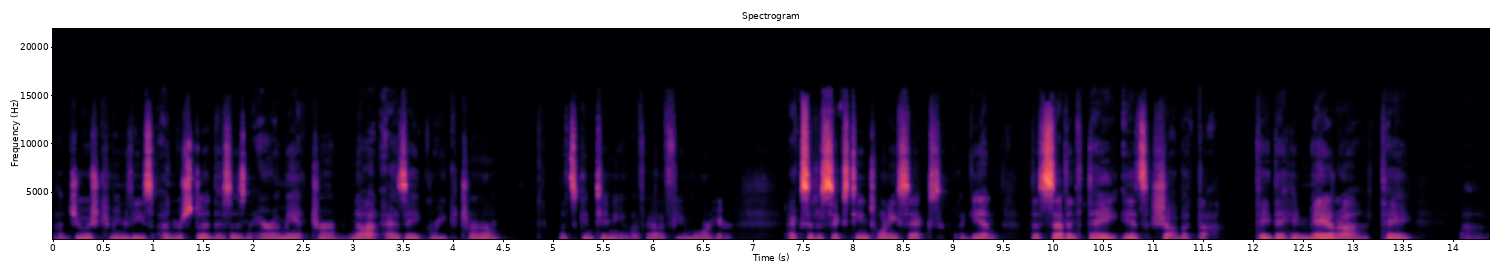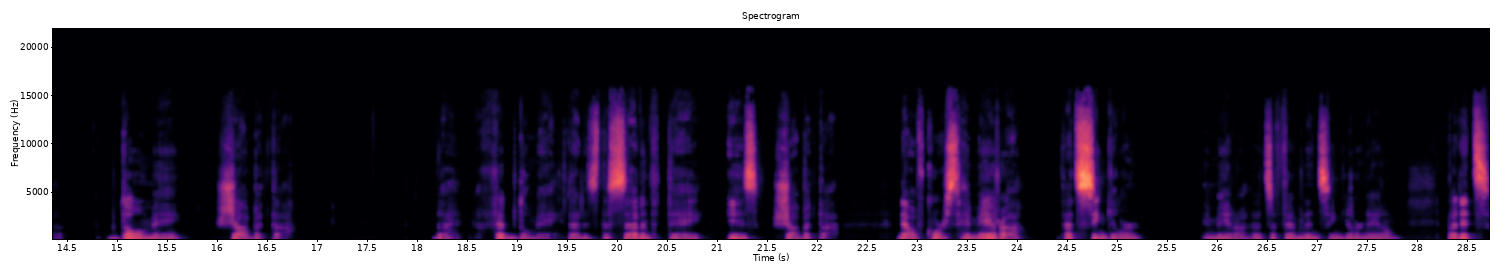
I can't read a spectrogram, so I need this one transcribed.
uh, Jewish communities, understood this as an Aramaic term, not as a Greek term. Let's continue. I've got a few more here. Exodus 16 26. Again, the seventh day is Shabbata te dehimera te uh, dome Shabbata. The Hebdome, that is the seventh day, is Shabbata. Now, of course, Hemera, that's singular. Hemera, that's a feminine singular noun, but it's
